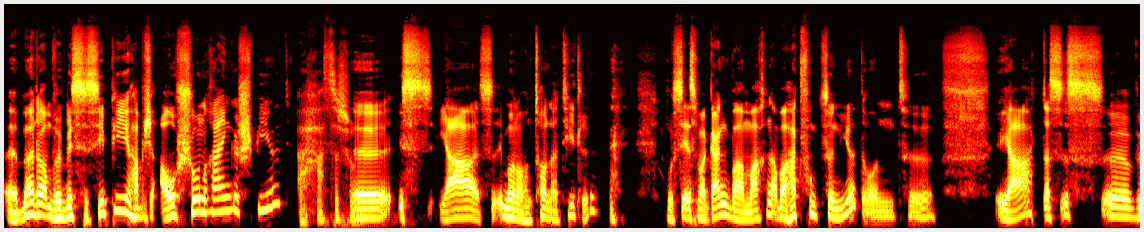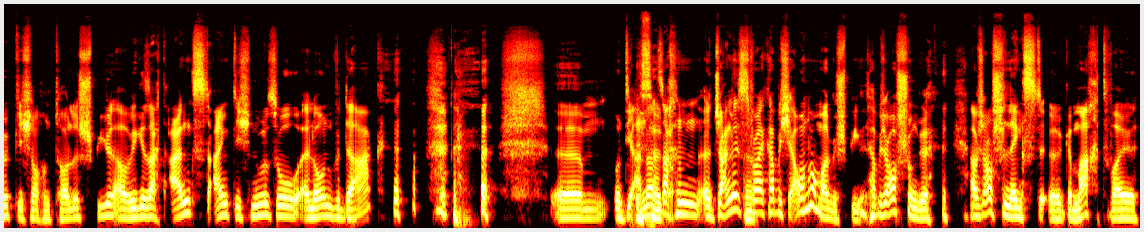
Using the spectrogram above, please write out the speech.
äh, Murder on the Mississippi habe ich auch schon reingespielt. Ach, hast du schon. Äh, ist, ja, ist immer noch ein toller Titel. Musste erstmal gangbar machen, aber hat funktioniert und äh, ja, das ist äh, wirklich noch ein tolles Spiel. Aber wie gesagt, Angst eigentlich nur so Alone in the Dark. ähm, und die Ist anderen halt- Sachen, äh, Jungle Strike habe ich auch noch mal gespielt. Habe ich auch schon, habe ich auch schon längst äh, gemacht, weil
